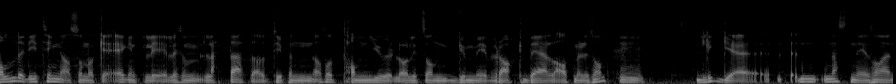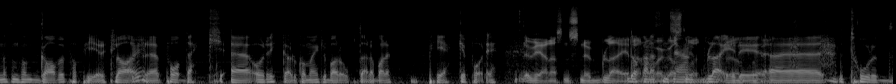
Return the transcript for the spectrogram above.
alle de tinga som dere egentlig liksom lette etter, typen altså tannhjul og litt sånn gummivrakdel og alt mulig sånt, Mm. Ligger nesten i sånn, nesten sånn gavepapir klar Oi. eh, på dekk, eh, og Rikard kommer egentlig bare opp der og bare peker på dem. Vi har nesten snubla i kan over nesten snubla i dem. Uh, Tord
